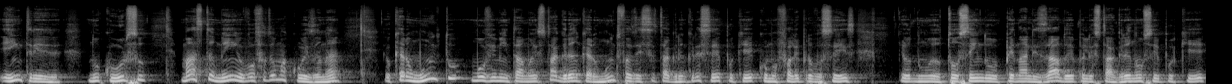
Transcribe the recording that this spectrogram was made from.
entre no curso, mas também eu vou fazer uma coisa, né? Eu quero muito movimentar meu Instagram, quero muito fazer esse Instagram crescer, porque, como eu falei para vocês, eu estou sendo penalizado aí pelo Instagram, não sei porquê,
